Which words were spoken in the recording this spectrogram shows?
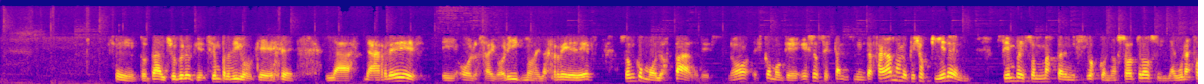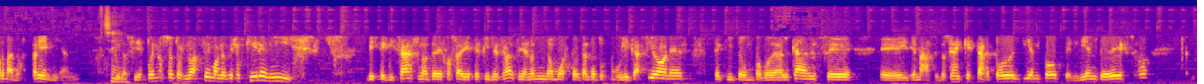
Sí, total. Yo creo que siempre digo que las, las redes eh, o los algoritmos de las redes son como los padres. ¿no? Es como que ellos están, mientras hagamos lo que ellos quieren, siempre son más permisivos con nosotros y de alguna forma nos premian. Pero si después nosotros no hacemos lo que ellos quieren y, viste, quizás no te dejo salir este fin de semana, no, no muestro tanto tus publicaciones, te quito un poco de alcance eh, y demás. Entonces hay que estar todo el tiempo pendiente de eso,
